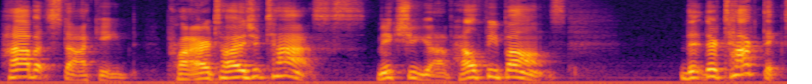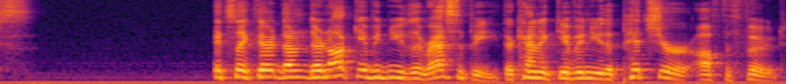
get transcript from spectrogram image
habit stacking, prioritize your tasks, make sure you have healthy balance. They're tactics. It's like they're, they're not giving you the recipe, they're kind of giving you the picture of the food.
